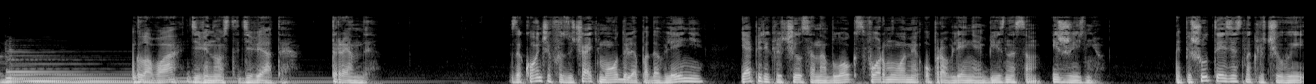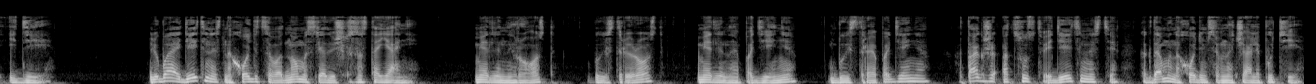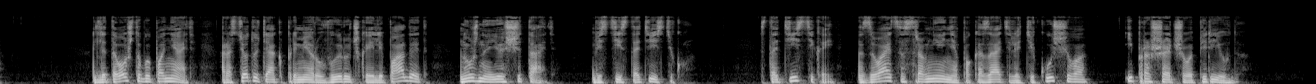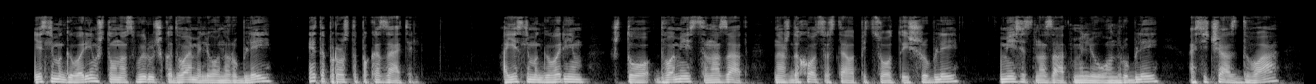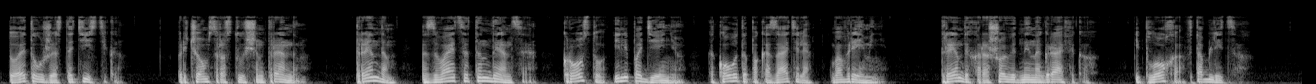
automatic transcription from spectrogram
Глава 99. Тренды. Закончив изучать модуль о подавлении, я переключился на блог с формулами управления бизнесом и жизнью. Напишу тезис на ключевые идеи. Любая деятельность находится в одном из следующих состояний. Медленный рост, быстрый рост, медленное падение, быстрое падение, а также отсутствие деятельности, когда мы находимся в начале пути. Для того, чтобы понять, растет у тебя, к примеру, выручка или падает, нужно ее считать, вести статистику. Статистикой называется сравнение показателя текущего и прошедшего периода. Если мы говорим, что у нас выручка 2 миллиона рублей, это просто показатель. А если мы говорим, что два месяца назад наш доход составил 500 тысяч рублей, месяц назад миллион рублей, а сейчас 2, то это уже статистика. Причем с растущим трендом. Трендом называется тенденция к росту или падению какого-то показателя во времени. Тренды хорошо видны на графиках и плохо в таблицах.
